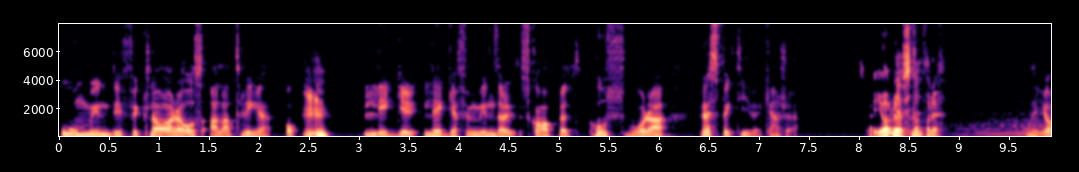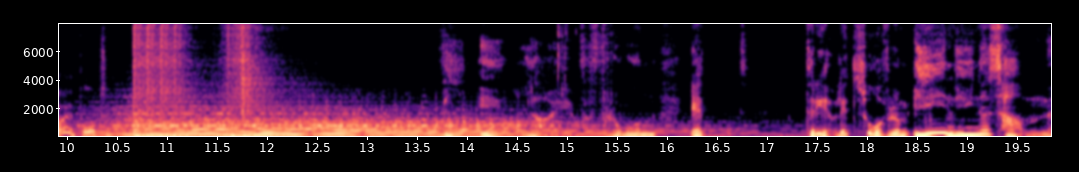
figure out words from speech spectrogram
omyndigförklara oss alla tre och Mm. ligger, lägga förmyndarskapet hos våra respektive kanske. Jag röstar på det. Det jag är på också. Vi är live från ett trevligt sovrum i Nynäshamn.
